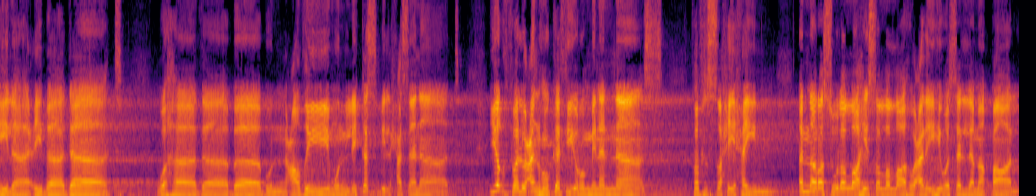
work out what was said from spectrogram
إلى عبادات وهذا باب عظيم لكسب الحسنات يغفل عنه كثير من الناس. ففي الصحيحين أن رسول الله صلى الله عليه وسلم قال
